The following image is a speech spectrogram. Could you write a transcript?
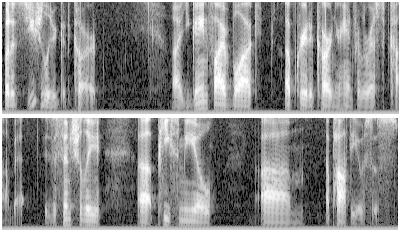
but it's usually a good card. Uh, you gain 5 block, upgrade a card in your hand for the rest of combat. It's essentially uh, piecemeal um, apotheosis.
